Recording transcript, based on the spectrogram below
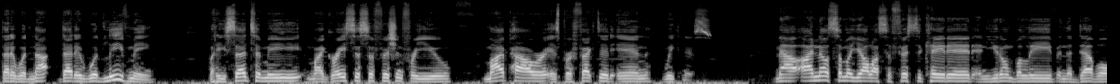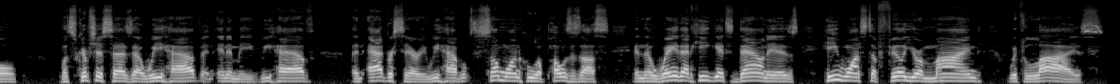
that it would not that it would leave me. But he said to me, My grace is sufficient for you. My power is perfected in weakness. Now, I know some of y'all are sophisticated and you don't believe in the devil, but scripture says that we have an enemy. We have an adversary. We have someone who opposes us. And the way that he gets down is he wants to fill your mind with lies.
